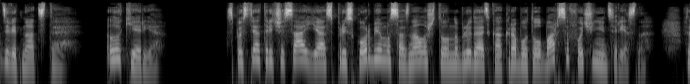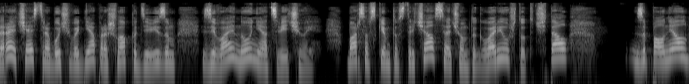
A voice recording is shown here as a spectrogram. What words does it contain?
19. Лукерья. Спустя три часа я с прискорбием осознала, что наблюдать, как работал Барсов, очень интересно. Вторая часть рабочего дня прошла под девизом «Зевай, но не отсвечивай». Барсов с кем-то встречался, о чем-то говорил, что-то читал, заполнял,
